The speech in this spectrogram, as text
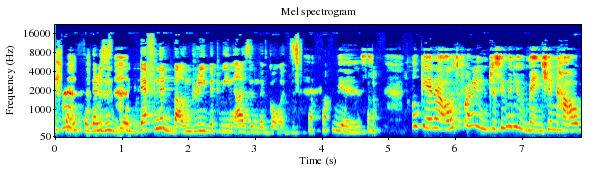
so there is a definite boundary between us and the gods. yes. Okay, and I also found it interesting that you've mentioned how,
